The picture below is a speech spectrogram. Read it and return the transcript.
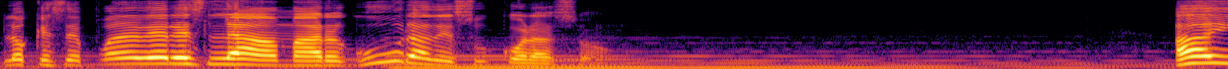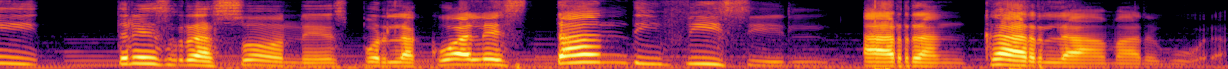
lo que se puede ver es la amargura de su corazón. Hay tres razones por las cuales es tan difícil arrancar la amargura.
